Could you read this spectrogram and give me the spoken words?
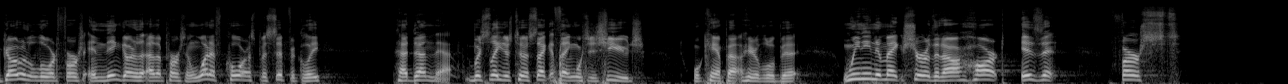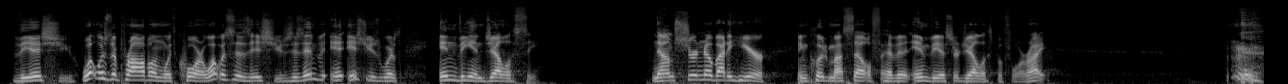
go to the Lord first and then go to the other person. What if Korah specifically had done that? Which leads us to a second thing, which is huge. We'll camp out here a little bit. We need to make sure that our heart isn't first the issue. What was the problem with Korah? What was his issues? His env- issues was envy and jealousy. Now, I'm sure nobody here, including myself, have been envious or jealous before, right?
